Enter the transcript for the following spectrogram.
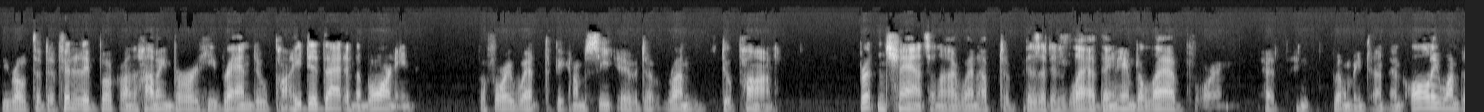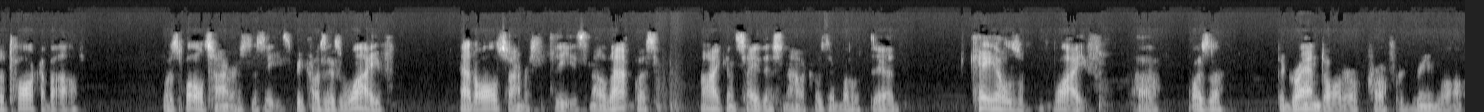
he wrote the definitive book on the hummingbird. He ran DuPont. He did that in the morning before he went to become CEO to run DuPont. Britton Chance and I went up to visit his lab. They named a lab for him at, in Wilmington, and all he wanted to talk about was Alzheimer's disease because his wife had Alzheimer's disease. Now that was, I can say this now because they're both dead. Cahill's wife uh, was a, the granddaughter of Crawford Greenewalt,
